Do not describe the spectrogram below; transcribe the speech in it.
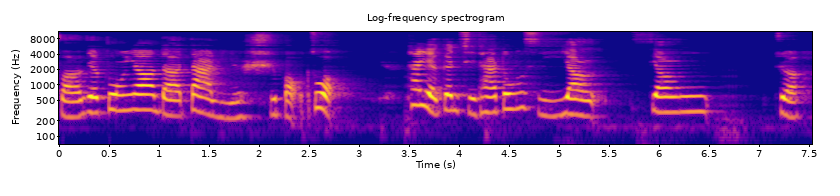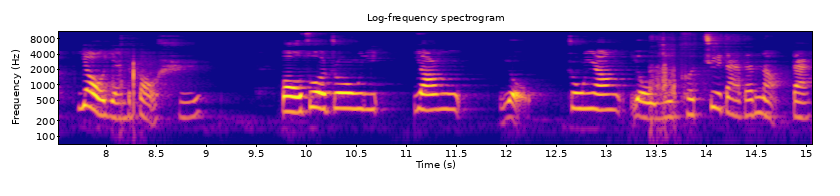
房间中央的大理石宝座，它也跟其他东西一样镶着耀眼的宝石。宝座中央有。中央有一颗巨大的脑袋，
